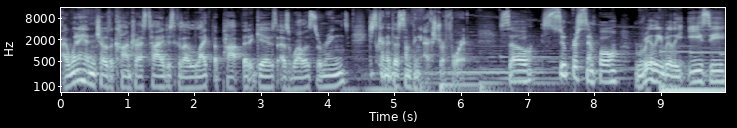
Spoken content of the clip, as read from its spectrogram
I went ahead and chose a contrast tie just because I like the pop that it gives as well as the rings. It just kind of does something extra for it. So super simple, really, really easy,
